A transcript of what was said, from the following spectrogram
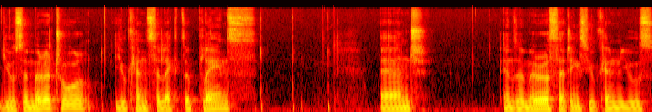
use the mirror tool. You can select the planes and in the mirror settings you can use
